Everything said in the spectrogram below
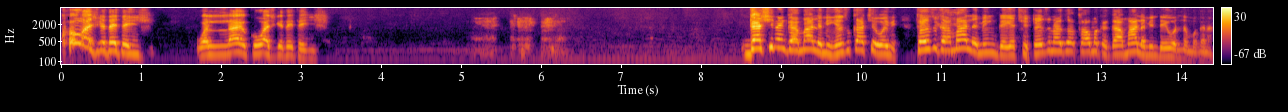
Kowa shi ta ta yin shi. Wallahi kowa shi ta ta yin shi gashi nan ga malamin yanzu ka ce wai me? To yanzu ga malamin da ya ce to yanzu na kawo maka ga malamin da ya wannan magana.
